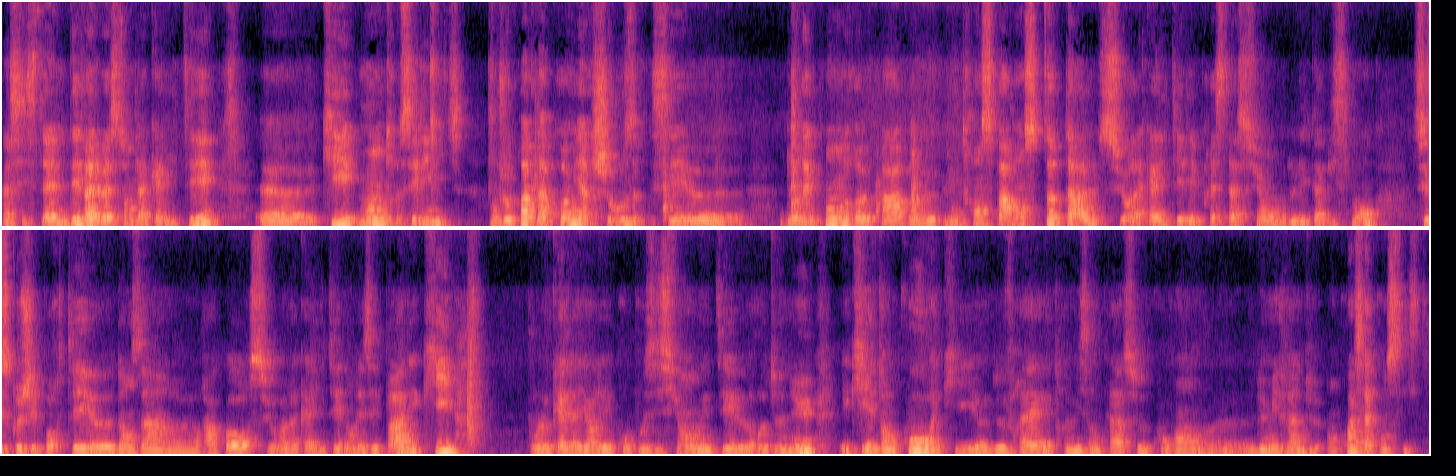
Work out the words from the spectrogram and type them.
un système d'évaluation de la qualité qui montre ses limites. Donc je crois que la première chose, c'est de répondre par euh, une transparence totale sur la qualité des prestations de l'établissement. C'est ce que j'ai porté euh, dans un euh, rapport sur la qualité dans les EHPAD et qui, pour lequel d'ailleurs les propositions ont été retenues et qui est en cours et qui devrait être mise en place courant 2022. En quoi ça consiste?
